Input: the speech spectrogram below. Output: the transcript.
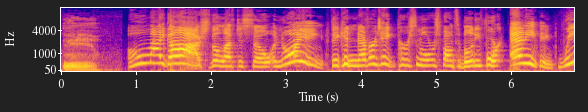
Yeah. Oh my gosh, the left is so annoying. They can never take personal responsibility for anything. We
